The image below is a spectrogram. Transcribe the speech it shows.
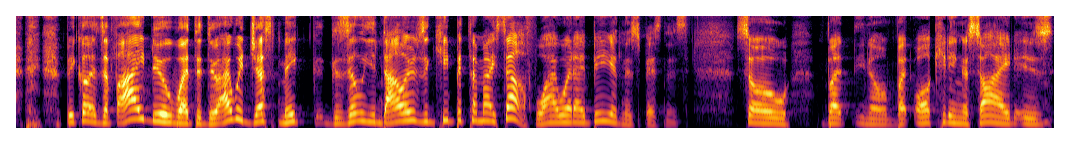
because if I knew what to do, I would just make a gazillion dollars and keep it to myself. Why would I be in this business? So, but you know, but all kidding aside, is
